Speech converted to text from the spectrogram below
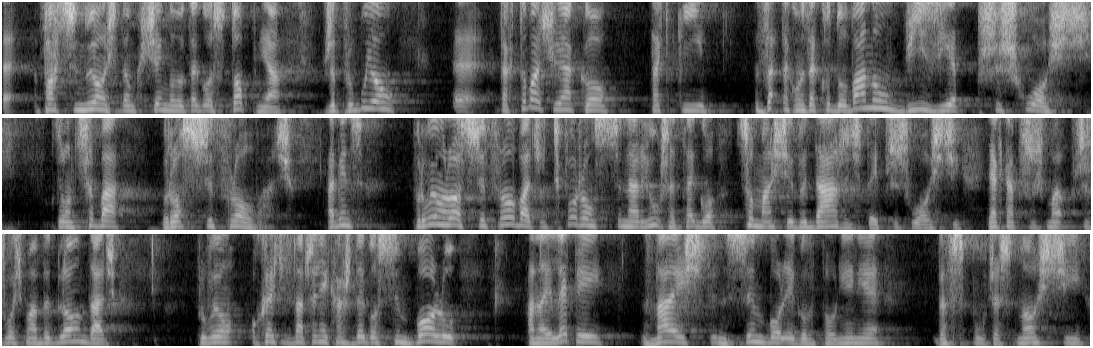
e, fascynują się tą księgą do tego stopnia, że próbują e, traktować ją jako taki, taką zakodowaną wizję przyszłości, którą trzeba rozszyfrować. A więc próbują rozszyfrować i tworzą scenariusze tego, co ma się wydarzyć w tej przyszłości, jak ta przyszłość ma wyglądać. Próbują określić znaczenie każdego symbolu, a najlepiej znaleźć ten symbol, jego wypełnienie we współczesności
